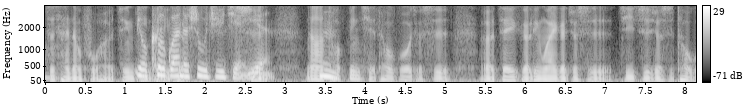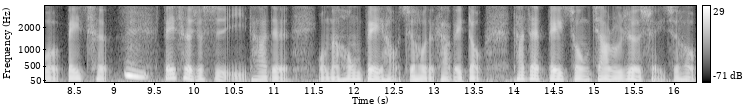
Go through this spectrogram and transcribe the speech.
这才能符合精品。有客观的数据检验。那透，并且透过就是。呃，这一个另外一个就是机制，就是透过杯测，嗯，杯测就是以它的我们烘焙好之后的咖啡豆，它在杯中加入热水之后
